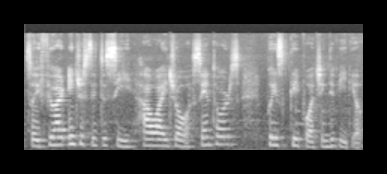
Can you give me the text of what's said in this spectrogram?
So if you are interested to see how I draw centaurs, please keep watching the video.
